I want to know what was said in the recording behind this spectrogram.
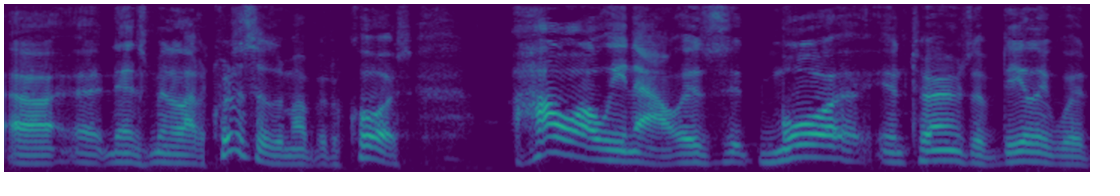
Uh, there's been a lot of criticism of it, of course. How are we now? Is it more in terms of dealing with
